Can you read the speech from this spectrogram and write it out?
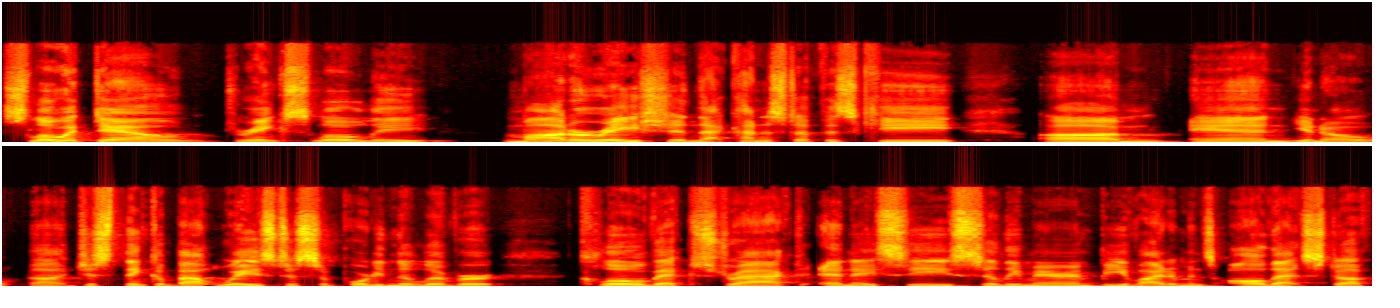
slow it down, drink slowly, moderation. That kind of stuff is key um, and you know uh, just think about ways to supporting the liver clove extract nac silymarin b vitamins all that stuff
